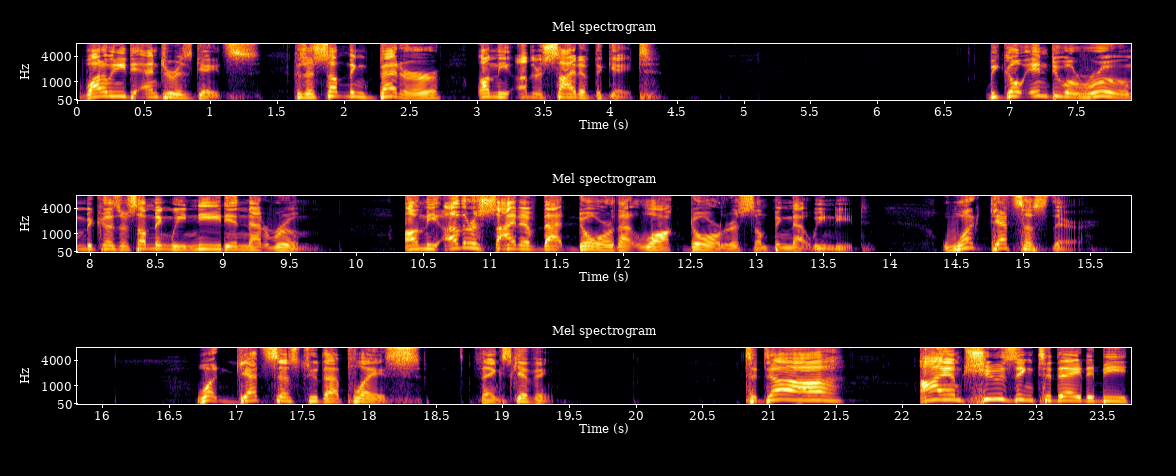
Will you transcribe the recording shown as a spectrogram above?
Why do we need to enter his gates? Because there's something better on the other side of the gate. We go into a room because there's something we need in that room. On the other side of that door, that locked door, there's something that we need. What gets us there? What gets us to that place? Thanksgiving. Ta-da! I am choosing today to be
